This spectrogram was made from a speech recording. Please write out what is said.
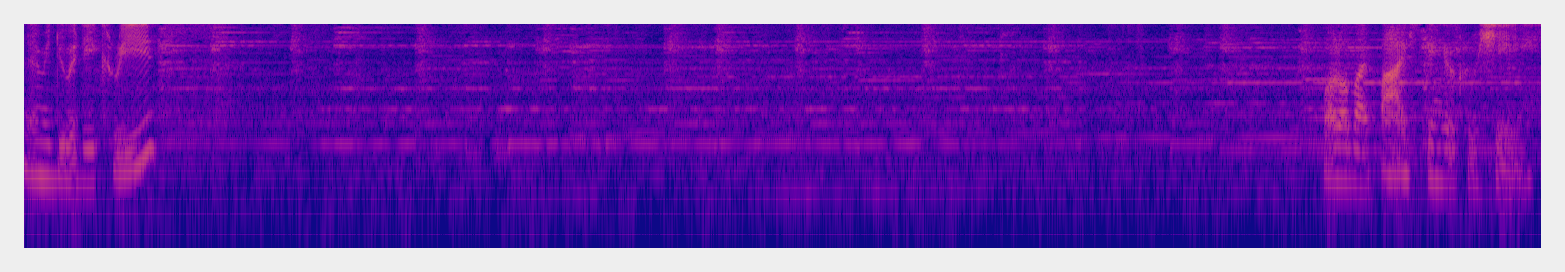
Let me do a decrease. Followed by five single crochet.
